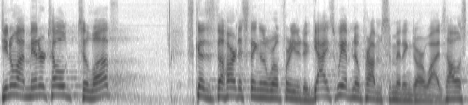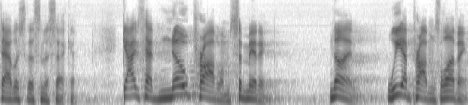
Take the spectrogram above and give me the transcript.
Do you know why men are told to love? It's because it's the hardest thing in the world for you to do. Guys, we have no problem submitting to our wives. I'll establish this in a second. Guys have no problem submitting. None. We have problems loving.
